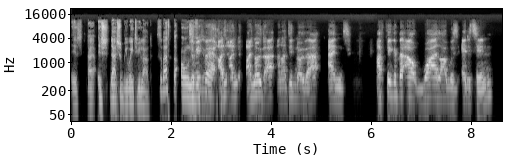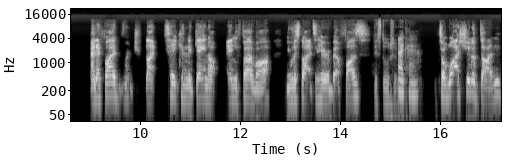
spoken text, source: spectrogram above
it's, uh, it's that should be way too loud. So that's the only. to be thing fair, I, I, I I know that, and I did know that, and I figured that out while I was editing. And if I'd re- like taken the gain up any further, you would have started to hear a bit of fuzz. distortion. Okay. So what I should have done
